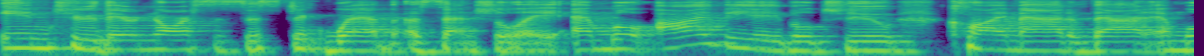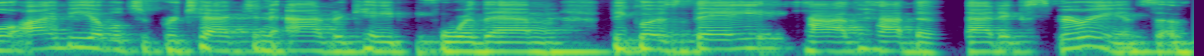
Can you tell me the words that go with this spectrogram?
into their narcissistic web essentially. And will i be able to climb out of that? And will i be able to protect and advocate for them because they have had that experience of,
